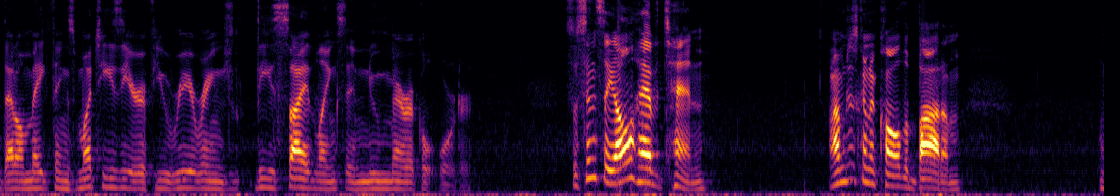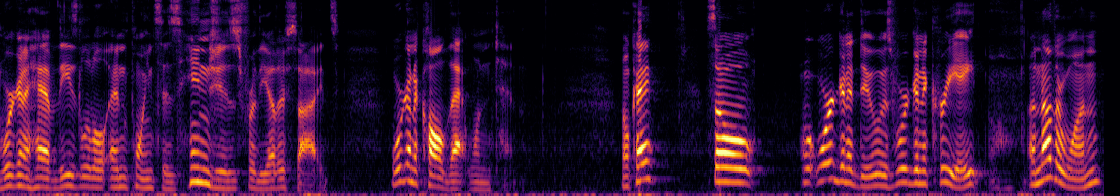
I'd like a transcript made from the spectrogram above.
That'll make things much easier if you rearrange these side lengths in numerical order. So since they all have 10, I'm just going to call the bottom. We're going to have these little endpoints as hinges for the other sides. We're going to call that one 10. Okay? So what we're going to do is we're going to create another one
